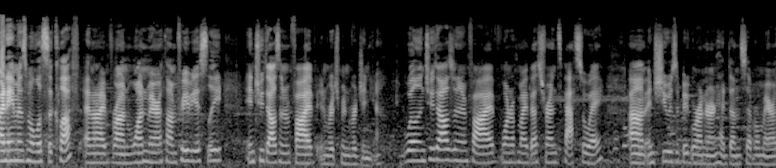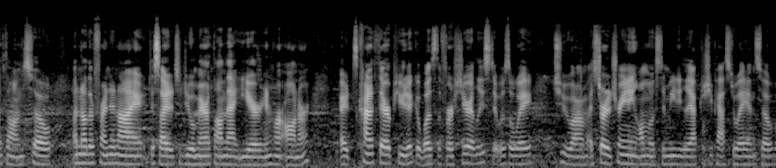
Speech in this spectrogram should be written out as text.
My name is Melissa Clough, and I've run one marathon previously in 2005 in Richmond, Virginia. Well, in 2005, one of my best friends passed away, um, and she was a big runner and had done several marathons. So another friend and I decided to do a marathon that year in her honor. It's kind of therapeutic. It was the first year, at least. It was a way to. Um, I started training almost immediately after she passed away, and so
